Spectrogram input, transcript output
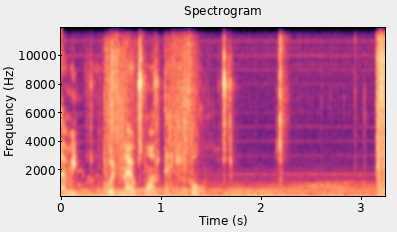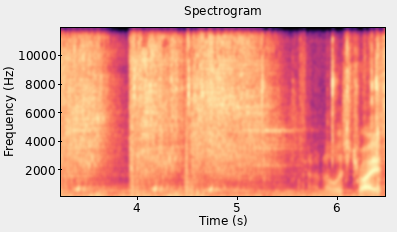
I mean, wouldn't I want the angle? I don't know, let's try it.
